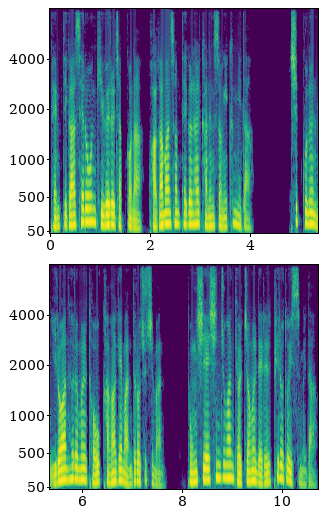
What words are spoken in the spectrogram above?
뱀띠가 새로운 기회를 잡거나 과감한 선택을 할 가능성이 큽니다. 19는 이러한 흐름을 더욱 강하게 만들어주지만 동시에 신중한 결정을 내릴 필요도 있습니다.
